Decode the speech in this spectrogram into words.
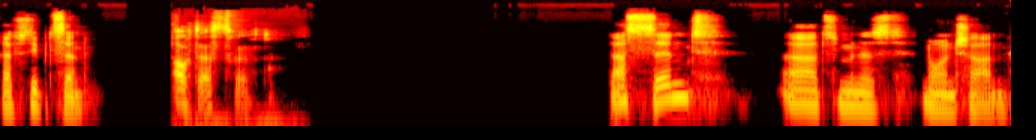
Treff 17. Auch das trifft. Das sind äh, zumindest neun Schaden.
